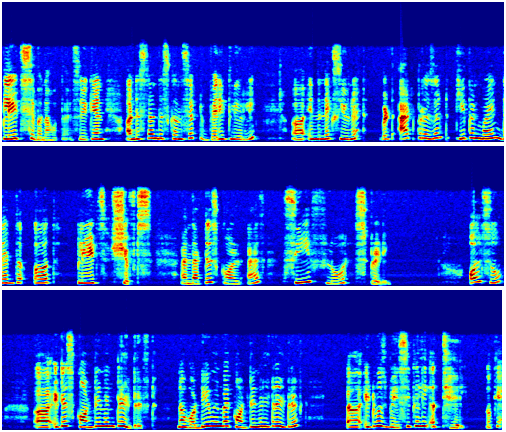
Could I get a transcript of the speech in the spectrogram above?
प्लेट्स से बना होता है। So you can understand this concept very clearly in the next unit but at present keep in mind that the earth plates shifts and that is called as sea floor spreading also it is continental drift ना what do you mean by continental drift it was basically a theory okay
